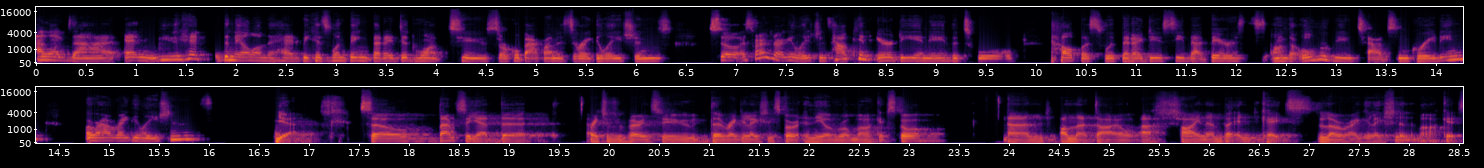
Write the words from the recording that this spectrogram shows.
I love that. And you hit the nail on the head because one thing that I did want to circle back on is the regulations. So, as far as regulations, how can AirDNA, the tool, help us with that? I do see that there's on the overview tab some grading around regulations. Yeah. So that so yeah, the Rachel's referring to the regulation score in the overall market score. And on that dial, a high number indicates low regulation in the market.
